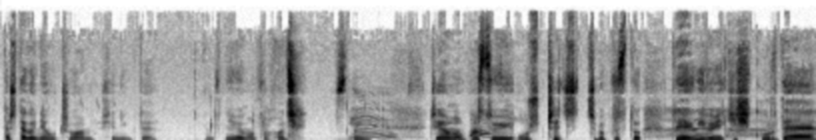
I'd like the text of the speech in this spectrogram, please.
Też tego nie uczyłam się nigdy. Więc nie wiem o co chodzi z tym. Czy ja mam po prostu jej uczyć, czy po prostu to ja nie wiem, jakiś kurde.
